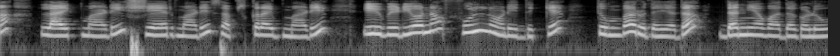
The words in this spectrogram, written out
ಲೈಕ್ ಮಾಡಿ ಶೇರ್ ಮಾಡಿ ಸಬ್ಸ್ಕ್ರೈಬ್ ಮಾಡಿ. ಈ ವಿಡಿಯೋನ ಫುಲ್ ನೋಡಿದ್ದಕ್ಕೆ ತುಂಬ ಹೃದಯದ ಧನ್ಯವಾದಗಳು.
